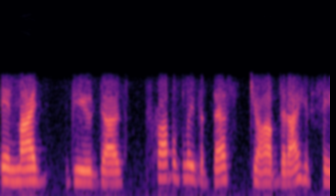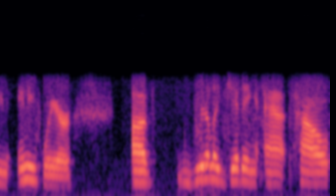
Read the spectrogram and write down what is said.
in my view, does probably the best job that I have seen anywhere of really getting at how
